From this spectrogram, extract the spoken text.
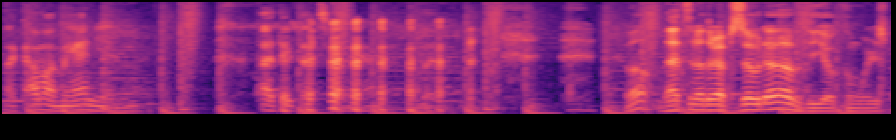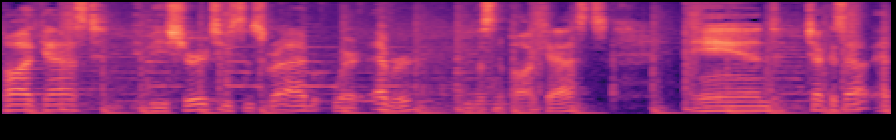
Like I'm a Mannion. I think that's funny. but... Well, that's another episode of the Oakland Warriors podcast. Be sure to subscribe wherever you listen to podcasts and check us out at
